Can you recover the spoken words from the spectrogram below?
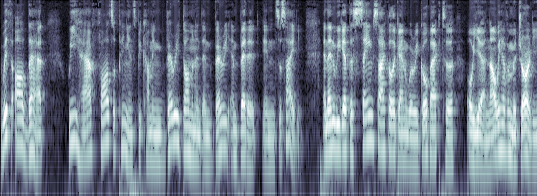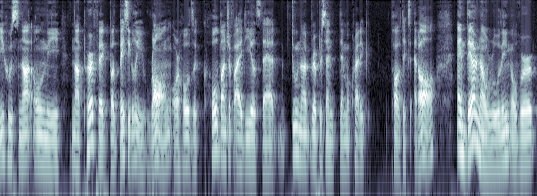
With all that, we have false opinions becoming very dominant and very embedded in society. And then we get the same cycle again where we go back to, oh yeah, now we have a majority who's not only not perfect, but basically wrong or holds a whole bunch of ideals that do not represent democratic politics at all. And they're now ruling over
